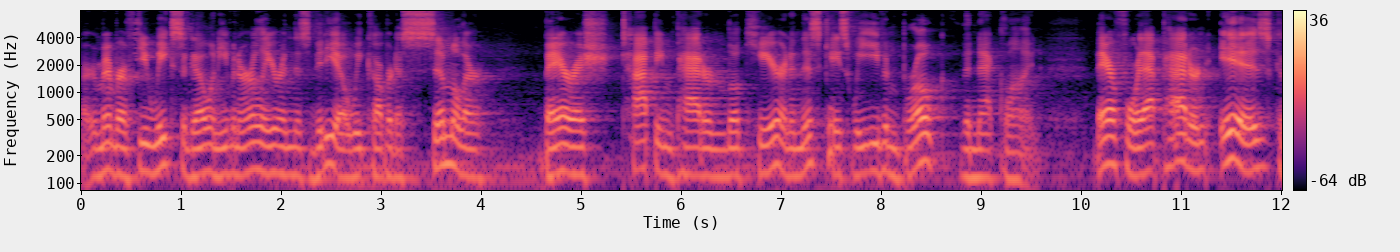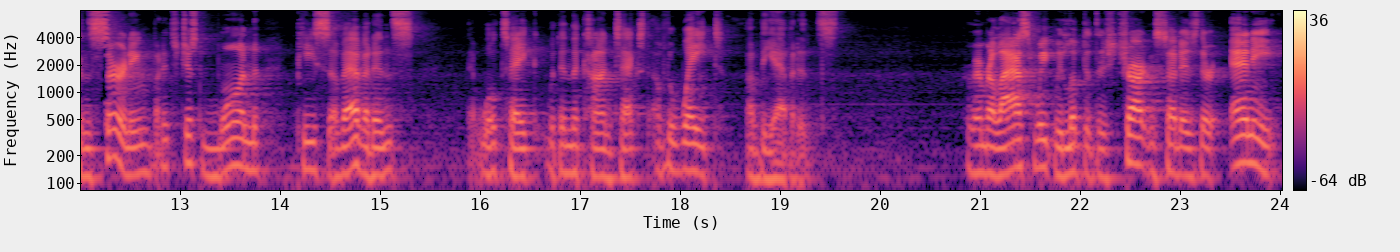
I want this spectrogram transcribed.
I remember a few weeks ago and even earlier in this video, we covered a similar bearish topping pattern look here, and in this case, we even broke the neckline. Therefore, that pattern is concerning, but it's just one piece of evidence that we'll take within the context of the weight of the evidence. Remember last week we looked at this chart and said, is there any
